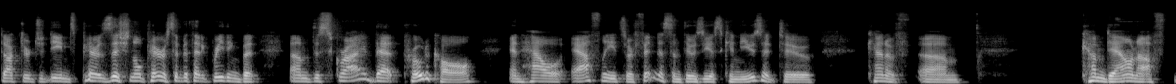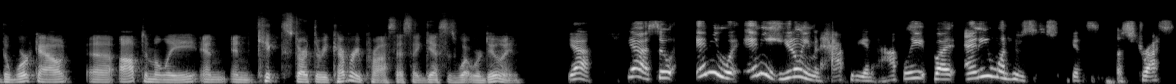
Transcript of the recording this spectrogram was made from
Dr. Jannine's positional parasympathetic breathing. But um, describe that protocol and how athletes or fitness enthusiasts can use it to kind of um, come down off the workout uh, optimally and and kick start the recovery process i guess is what we're doing yeah yeah so anyway any you don't even have to be an athlete but anyone who gets a stress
